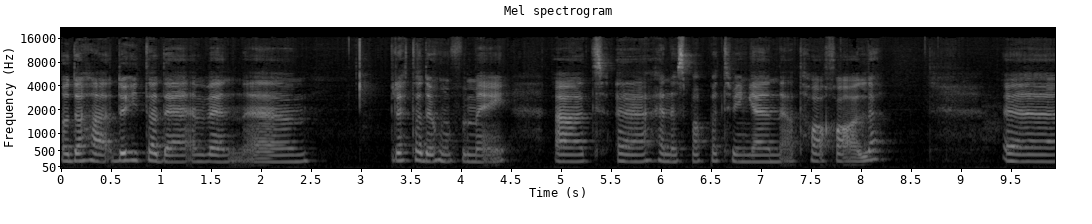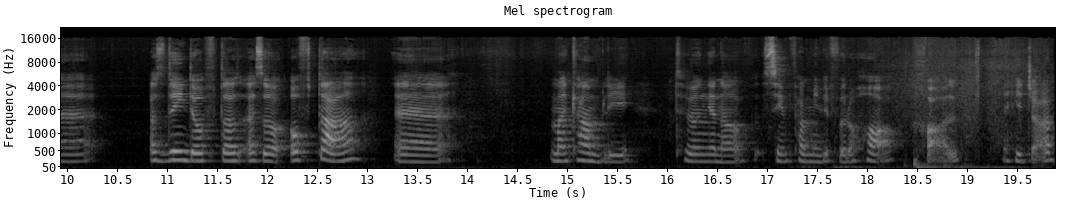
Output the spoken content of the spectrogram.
Och det här, då hittade en vän, eh, berättade hon för mig att eh, hennes pappa tvingade henne att ha sjal. Eh, alltså det är inte ofta, alltså ofta eh, man kan bli tvungen av sin familj för att ha sjal, hijab.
